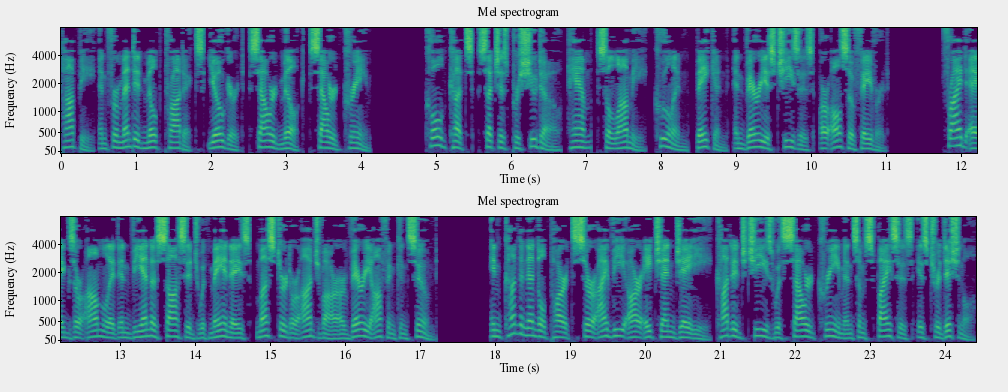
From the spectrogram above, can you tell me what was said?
poppy and fermented milk products yogurt, soured milk, soured cream. Cold cuts, such as prosciutto, ham, salami, kulen, bacon, and various cheeses, are also favored. Fried eggs or omelette and Vienna sausage with mayonnaise, mustard or ajvar are very often consumed. In continental parts sir i vrhnje cottage cheese with soured cream and some spices is traditional.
